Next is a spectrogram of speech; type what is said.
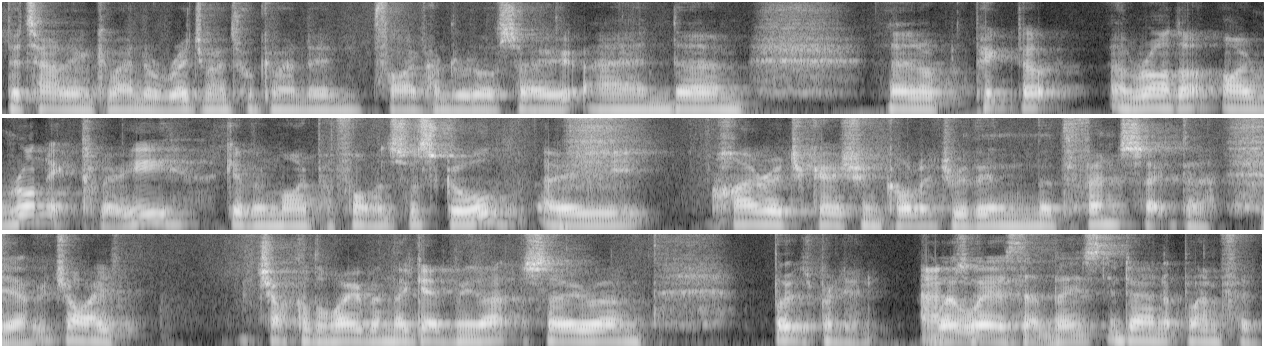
battalion commander, regimental commander, in 500 or so. And um, then I picked up, rather ironically, given my performance at school, a higher education college within the defence sector, Yeah. which I chuckled away when they gave me that. So, um, but it was brilliant. Where, where is that based? Down at Blandford,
